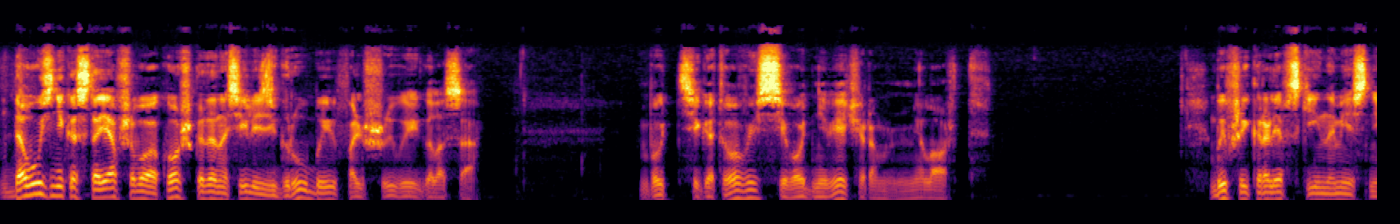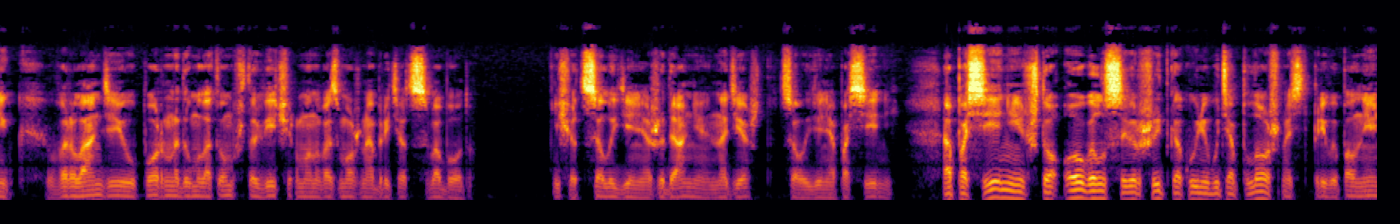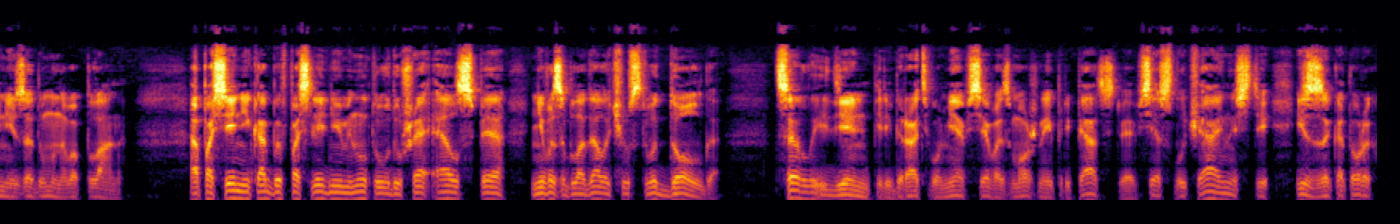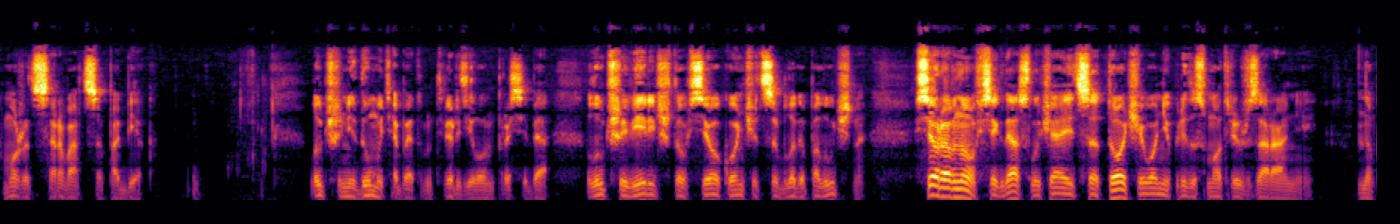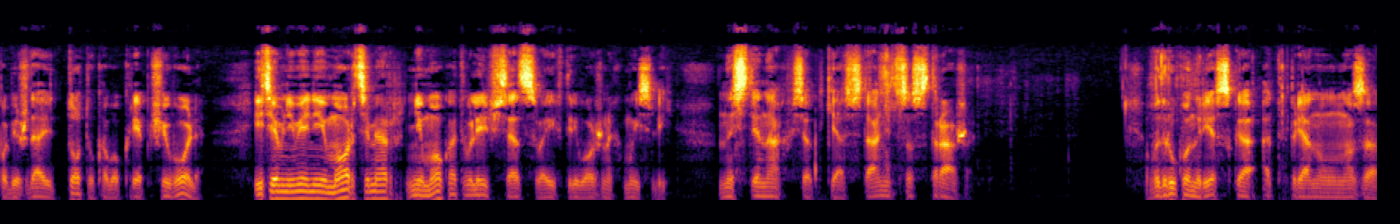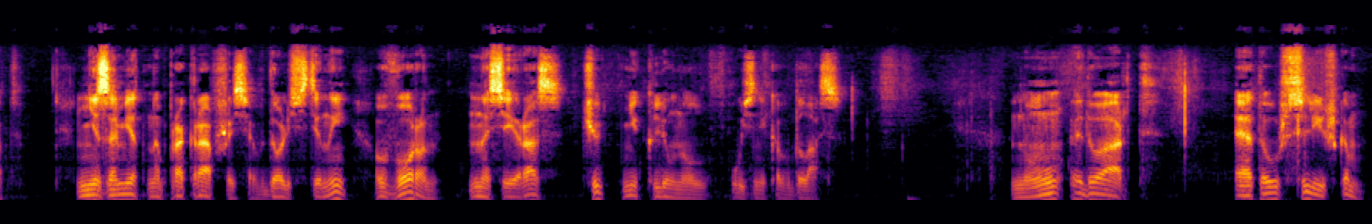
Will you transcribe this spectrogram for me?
До узника, стоявшего у окошка, доносились грубые фальшивые голоса. «Будьте готовы сегодня вечером, милорд». Бывший королевский наместник в Ирландии упорно думал о том, что вечером он, возможно, обретет свободу. Еще целый день ожидания, надежд, целый день опасений. Опасений, что Огл совершит какую-нибудь оплошность при выполнении задуманного плана опасений, как бы в последнюю минуту в душе Элспе не возобладало чувство долга. Целый день перебирать в уме все возможные препятствия, все случайности, из-за которых может сорваться побег. «Лучше не думать об этом», — твердил он про себя. «Лучше верить, что все кончится благополучно. Все равно всегда случается то, чего не предусмотришь заранее. Но побеждает тот, у кого крепче воля. И тем не менее Мортимер не мог отвлечься от своих тревожных мыслей. На стенах все-таки останется стража. Вдруг он резко отпрянул назад. Незаметно прокравшись вдоль стены, ворон на сей раз чуть не клюнул узника в глаз. «Ну, Эдуард, это уж слишком», —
